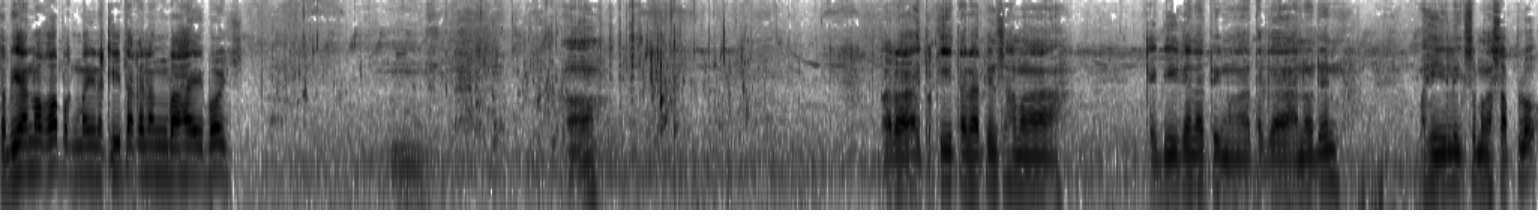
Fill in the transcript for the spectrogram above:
sabihan mo ako pag may nakita ka ng bahay boards. Hmm. Oo. Para ipakita natin sa mga kaibigan nating mga taga ano din mahilig sa mga saplo.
